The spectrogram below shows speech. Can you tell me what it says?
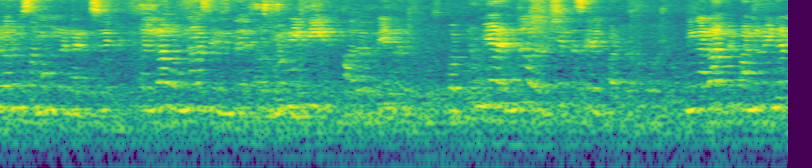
இருவரும் சமம்னு நினைச்சு எல்லாம் ஒண்ணா சேர்ந்து யூனிட்டி அதை அப்படின்னு ஒற்றுமையா இருந்து ஒரு விஷயத்தை செயல்படுறோம் நீங்க எல்லாம் அப்படி பண்ணுவீங்கன்னு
